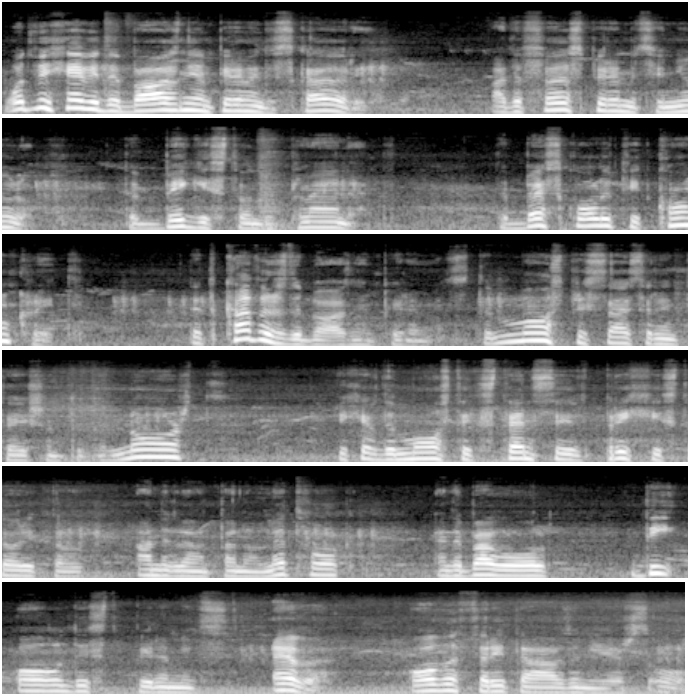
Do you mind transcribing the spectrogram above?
What we have with the Bosnian pyramid discovery are the first pyramids in Europe, the biggest on the planet, the best quality concrete that covers the Bosnian pyramids, the most precise orientation to the north. We have the most extensive prehistorical underground tunnel network and above all, the oldest pyramids ever, over 30,000 years old.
